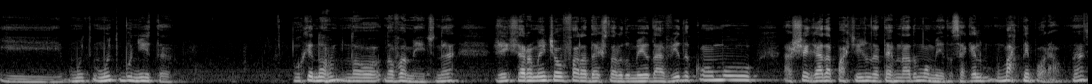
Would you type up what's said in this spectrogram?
e muito, muito bonita. Porque, no, no, novamente, né? A gente geralmente ouve falar da história do meio da vida como a chegada a partir de um determinado momento, ou seja, aquele marco temporal, né?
